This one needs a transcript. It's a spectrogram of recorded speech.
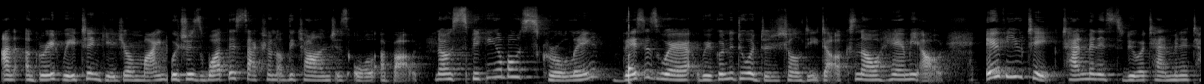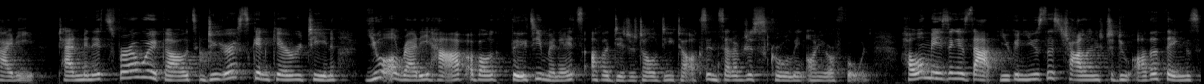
and a great way to engage your mind, which is what this section of the challenge is all about. Now, speaking about scrolling, this is where we're going to do a digital detox. Now, hear me out. If you take 10 minutes to do a 10 minute tidy, 10 minutes for a workout, do your skincare routine, you already have about 30 minutes of a digital detox instead of just scrolling on your phone. How amazing is that? You can use this challenge to do other things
